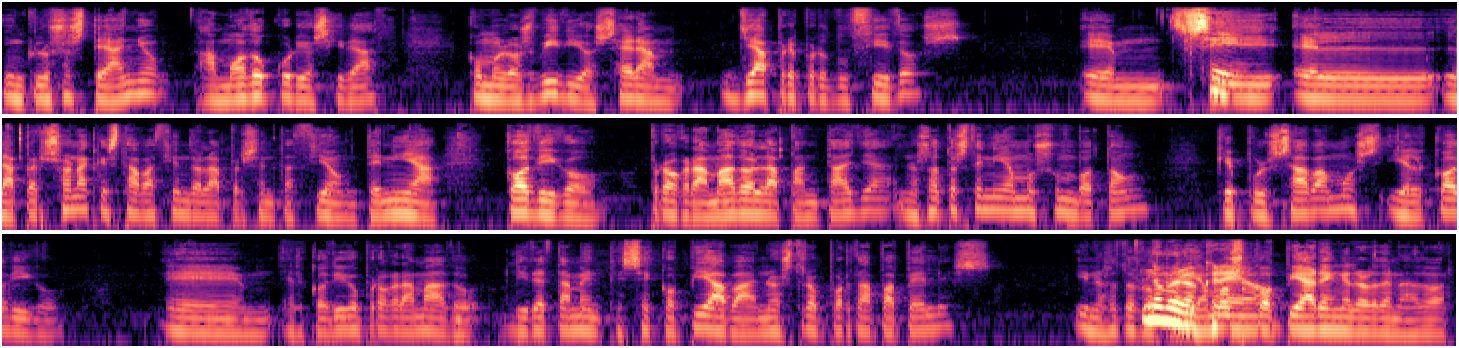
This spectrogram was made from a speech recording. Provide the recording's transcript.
Incluso este año, a modo curiosidad, como los vídeos eran ya preproducidos, Em, si la persona que estaba haciendo la presentación tenía código programado en la pantalla, nosotros teníamos un botón que pulsábamos y el código eh, el código programado directamente se copiaba a nuestro portapapeles y nosotros lo podíamos copiar en el ordenador.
